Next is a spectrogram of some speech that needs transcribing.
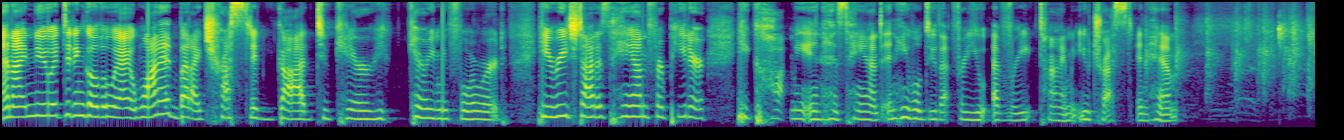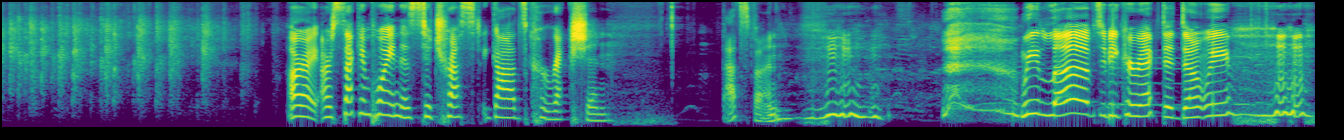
And I knew it didn't go the way I wanted, but I trusted God to carry, carry me forward. He reached out his hand for Peter. He caught me in his hand, and he will do that for you every time you trust in him. All right, our second point is to trust God's correction. That's fun. we love to be corrected, don't we?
